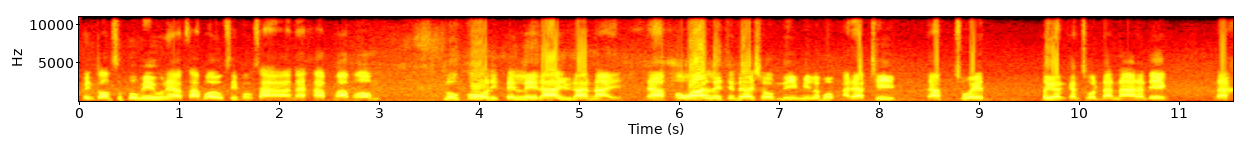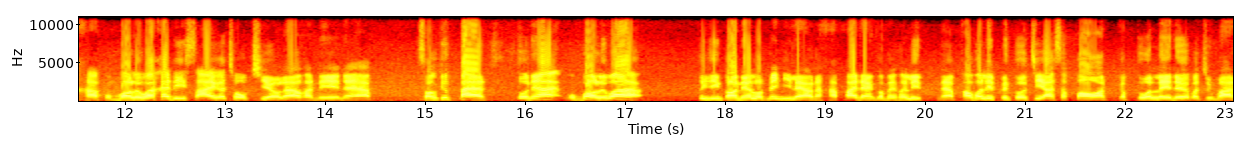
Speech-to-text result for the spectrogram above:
เป็นกล้องซูเปอร์วิวนะครับ360 องศานะครับ มาพร้อม โลโก้ที่เป็นเรดาร์อยู่ด้านในนะครับเพราะว่า Legender โฉมนี้มีระบบ Adaptive นะครับช่วยเตือนกันชนด้านหน้านั่นเองนะครับผมบอกเลยว่าแค่ดีไซน์ก็โฉบเฉี่ยวแล้วคันนี้นะครับ 2.8 ตัวเนี้ยผมบอกเลยว่าจริงๆ ตอนนี้รถไม่มีแล้วนะครับ ป้ายแดงก็ไม่ผลิตนะครับเขาผลิตเป็นตัว GR Sport กับตัว r a d e r ปัจจุบัน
